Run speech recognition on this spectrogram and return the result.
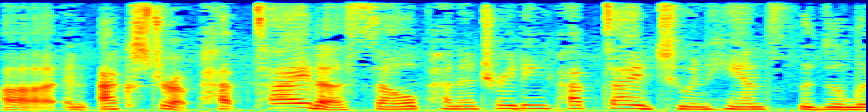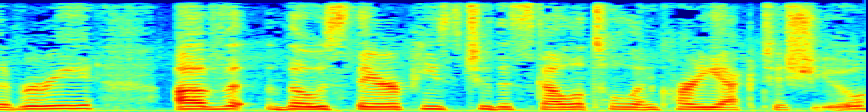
uh, an extra peptide, a cell penetrating peptide, to enhance the delivery of those therapies to the skeletal and cardiac tissue.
